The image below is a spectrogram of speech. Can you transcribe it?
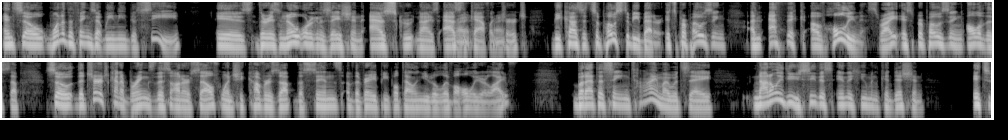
And so, one of the things that we need to see is there is no organization as scrutinized as the Catholic right. Church because it's supposed to be better. It's proposing an ethic of holiness, right? It's proposing all of this stuff. So the church kind of brings this on herself when she covers up the sins of the very people telling you to live a holier life. But at the same time, I would say, not only do you see this in the human condition, it's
